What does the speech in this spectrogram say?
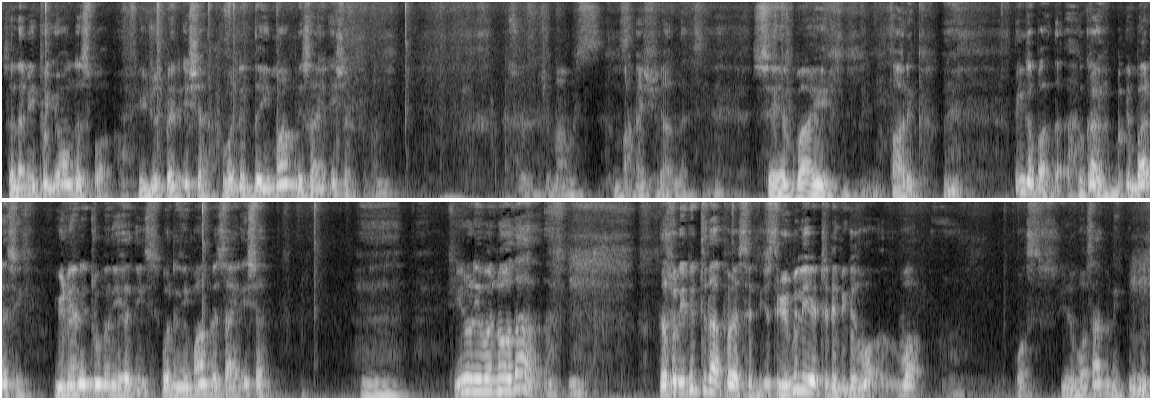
So let me put you on the spot. You just played Isha. What did the Imam recite in Isha? So Jummah was. MashaAllah. Saved by Tariq. Think about that. Okay, embarrassing. You narrate too many hadiths. What did Imam recite in Isha? You don't even know that. That's what he did to that person. He just humiliated him because what, what, what's, you know, what's happening? Mm-hmm.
